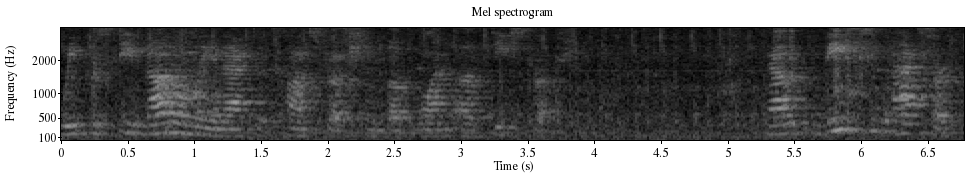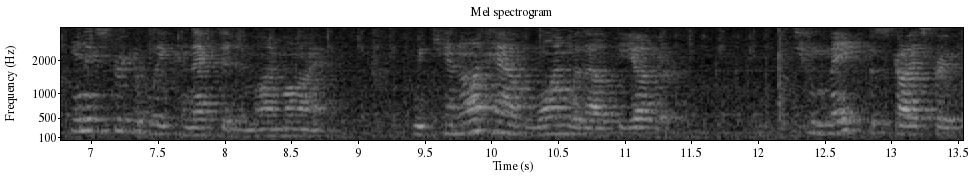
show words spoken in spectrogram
we perceive not only an act of construction, but one of destruction. Now, these two acts are inextricably connected in my mind. We cannot have one without the other. To make the skyscraper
